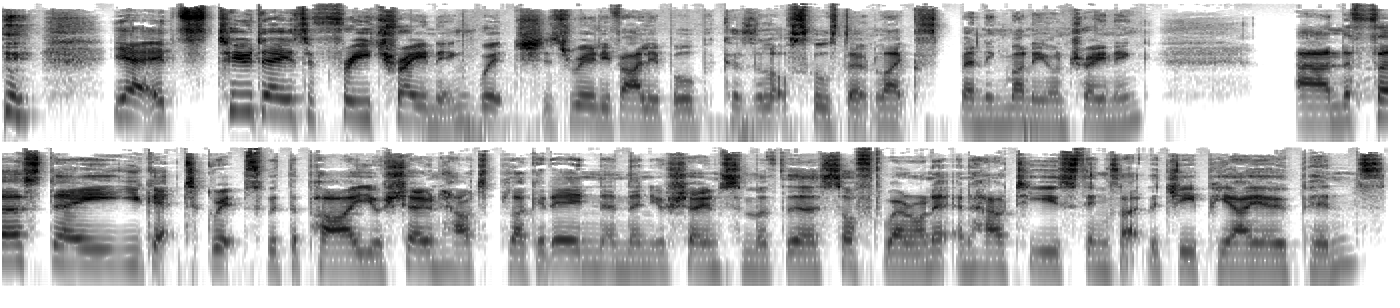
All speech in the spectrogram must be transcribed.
yeah, it's two days of free training, which is really valuable because a lot of schools don't like spending money on training. And the first day you get to grips with the Pi, you're shown how to plug it in, and then you're shown some of the software on it and how to use things like the GPIO pins.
